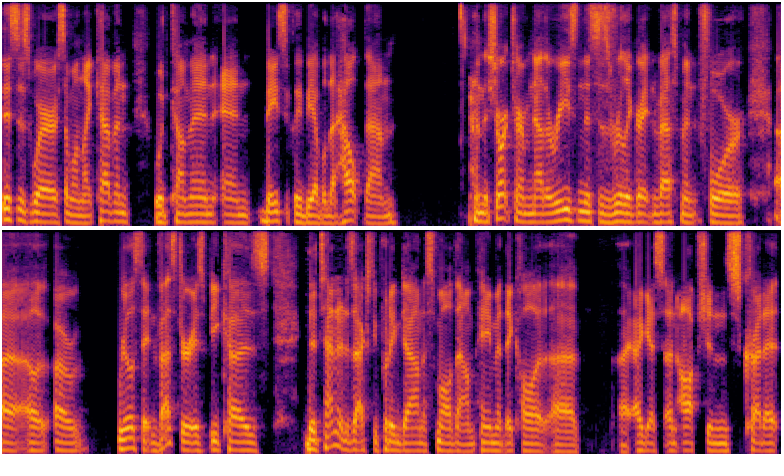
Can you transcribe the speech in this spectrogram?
this is where someone like Kevin would come in and basically be able to help them in the short term. Now, the reason this is a really great investment for uh, a, a real estate investor is because the tenant is actually putting down a small down payment. They call it. Uh, I guess an options credit,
